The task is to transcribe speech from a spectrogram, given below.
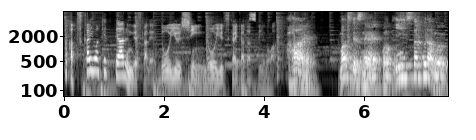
なんか使い分けってあるんですかね？どういうシーン、どういう使い方っていうのは。はい。まずですね、このインスタグラム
